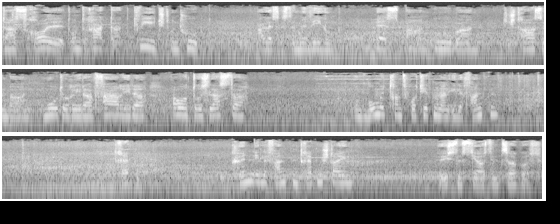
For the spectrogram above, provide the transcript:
Das rollt und rattert, quietscht und hupt. Alles ist in Bewegung. S-Bahn, U-Bahn, die Straßenbahn, Motorräder, Fahrräder, Autos, Laster. Und womit transportiert man einen Elefanten? Treppen. Können Elefanten Treppen steigen? Höchstens die aus dem Zirkus.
